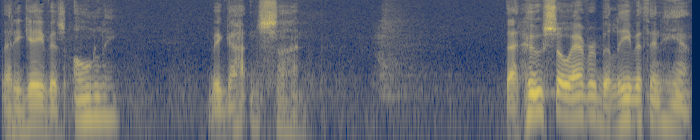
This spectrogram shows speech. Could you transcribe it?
that he gave his only begotten Son, that whosoever believeth in him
